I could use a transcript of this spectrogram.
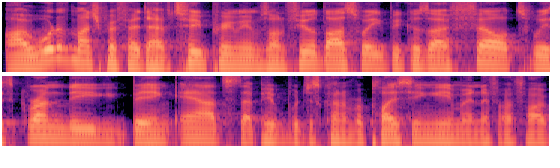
I would have much preferred to have two premiums on field last week because I felt with Grundy being out that people were just kind of replacing him. And if, if I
